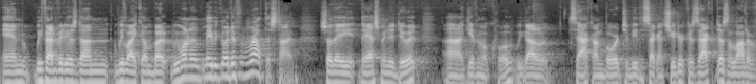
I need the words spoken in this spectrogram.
And we've had videos done we like them but we want to maybe go a different route this time. So they they asked me to do it. Uh, gave them a quote. We got Zach on board to be the second shooter because Zach does a lot of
